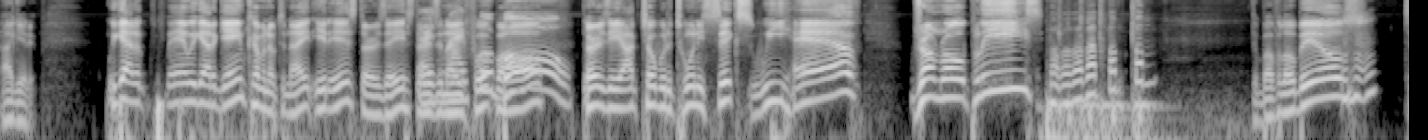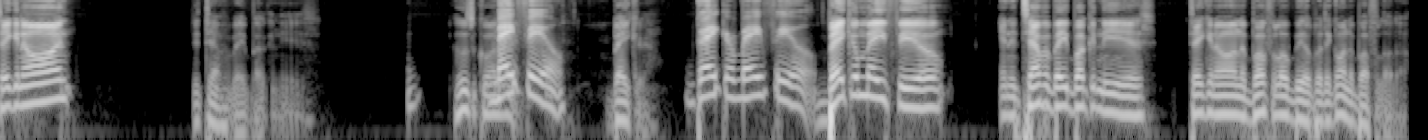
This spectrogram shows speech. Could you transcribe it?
I get it. We got a man. We got a game coming up tonight. It is Thursday. It's Thursday, Thursday night, night football. football. Thursday, October the twenty sixth. We have drum roll, please. The Buffalo Bills Mhm. taking on the Tampa Bay Buccaneers. Who's the quarterback? Mayfield, Baker. Baker Mayfield. Baker Mayfield and the Tampa Bay Buccaneers taking on the Buffalo Bills, but they're going to Buffalo though.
